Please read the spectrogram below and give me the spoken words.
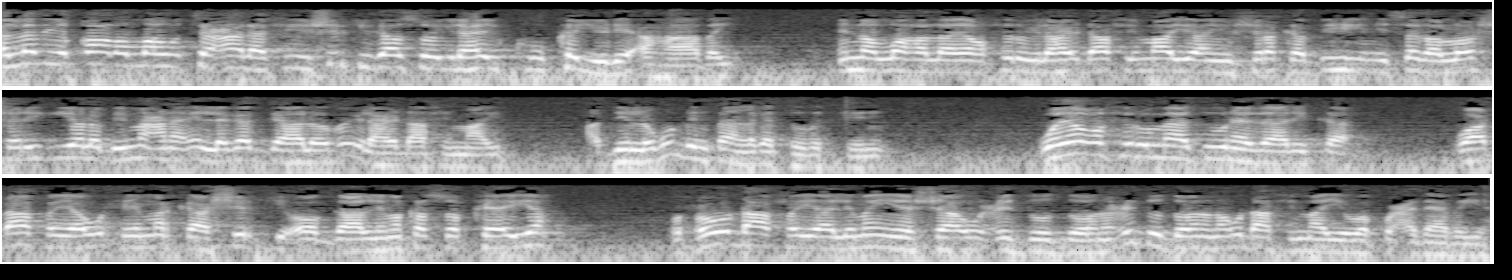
aladii qaala allahu tacaala fiihi shirkigaasoo ilaahay kuu ka yidhi ahaaday ina allaha laa yakfiru ilaahay dhaafi maayo an yushraka bihi in isaga loo shariig yeelo bimacnaa in laga gaaloobo ilaahay dhaafi maayo haddii lagu dhintaan laga toobadkeenin wayakfiru maa duuna daalika waa dhaafayaa wixii markaa shirki oo gaalnimo ka sokeeya wuxuu u dhaafayaa liman yashaau cidduu doono. Cidduu doonana u dhaafi maayo waa ku cadaabaya.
